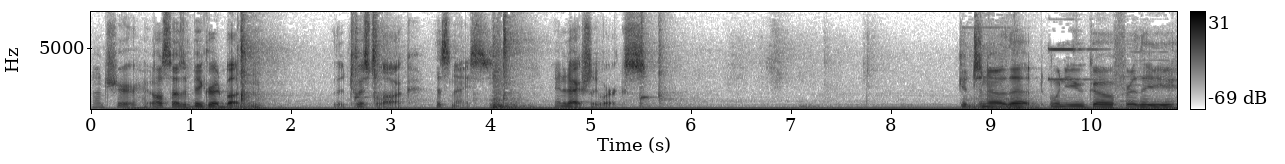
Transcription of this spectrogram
Not sure. It also has a big red button with a twist lock. That's nice. And it actually works. Good to know that when you go for the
